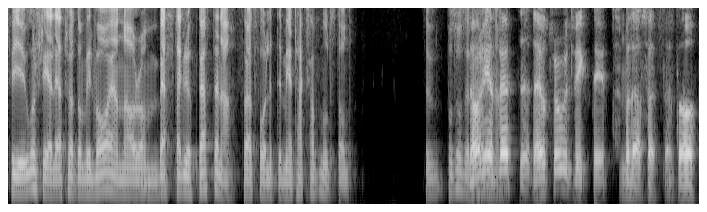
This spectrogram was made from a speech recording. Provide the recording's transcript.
För Djurgårdens del, jag tror att de vill vara en av de bästa gruppettorna för att få lite mer tacksamt motstånd. Så på så sätt det har helt rätt i. Det är otroligt viktigt på mm. det sättet. Och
